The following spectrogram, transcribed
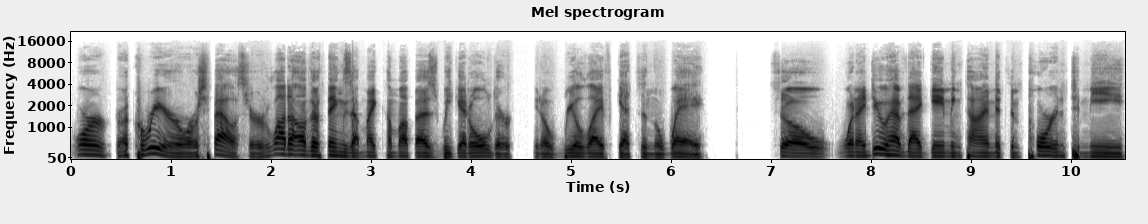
or a career or a spouse or a lot of other things that might come up as we get older. You know, real life gets in the way. So when I do have that gaming time, it's important to me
